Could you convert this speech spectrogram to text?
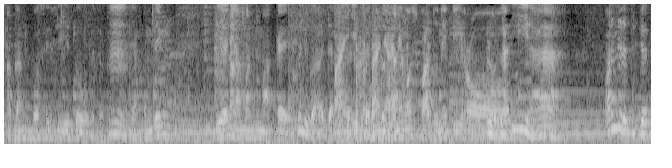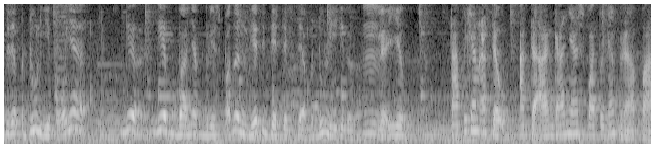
akan posisi itu gitu. Hmm. Yang penting dia nyaman memakai. Itu juga ada. Pak ini pertanyaannya mau sepatunya piro Loh, lah iya. Orang tidak, tidak tidak peduli. Pokoknya dia dia banyak beli sepatu dan dia tidak tidak, tidak peduli gitu loh. Hmm. Lah iya, tapi kan ada ada angkanya sepatunya berapa.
